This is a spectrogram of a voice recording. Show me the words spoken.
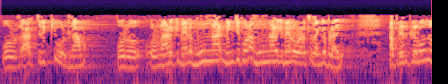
ஒரு ராத்திரிக்கு ஒரு கிராமம். ஒரு ஒரு நாளைக்கு மேல மூணு நாள் மிஞ்சி போனா மூணு நாளைக்கு மேல ஒரு இடத்துல தங்கப்படாது. அப்படி இருக்கிற போது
